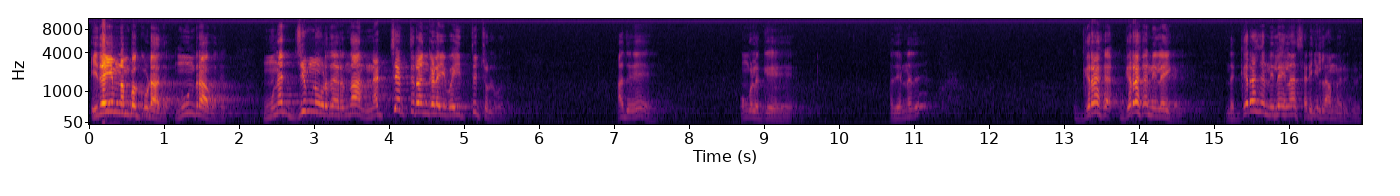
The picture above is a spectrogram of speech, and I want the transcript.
இதையும் நம்பக்கூடாது. மூன்றாவது முனஜிம்னு ஒருத்தர் இருந்தா நட்சத்திரங்களை வைத்து சொல்வது. அது உங்களுக்கு அது என்னது? கிரக கிரக நிலைகள். இந்த கிரக நிலையெல்லாம் சரியில்லாம இருக்குது.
